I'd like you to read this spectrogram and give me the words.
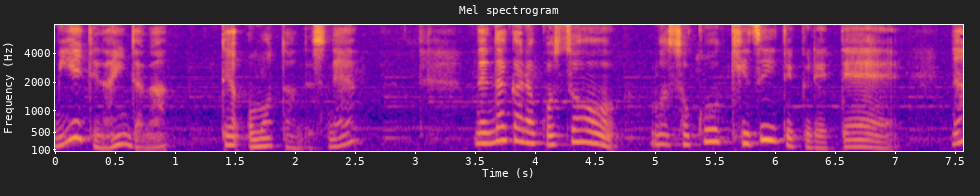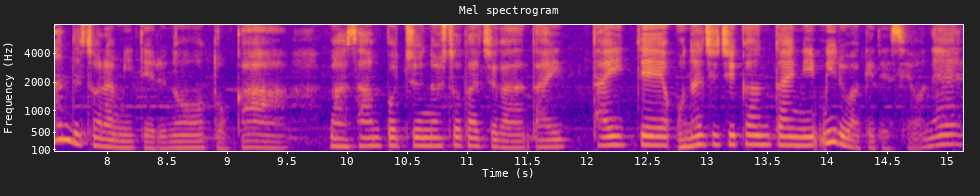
見えてないんだなって思ったんですね。でだからこそ、まあ、そこを気づいてくれて「なんで空見てるの?」とか、まあ、散歩中の人たちが大大抵同じ時間帯に見るわけですよね。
